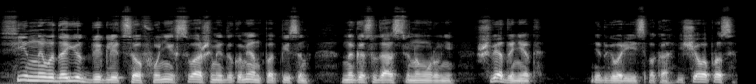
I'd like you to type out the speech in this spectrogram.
Финны выдают беглецов, у них с вашими документ подписан на государственном уровне. Шведы нет. Не договорились пока. Еще вопросы?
